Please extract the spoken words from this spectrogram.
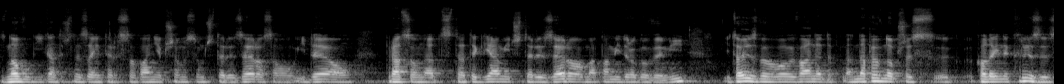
znowu gigantyczne zainteresowanie przemysłem 4.0, samą ideą, pracą nad strategiami 4.0, mapami drogowymi i to jest wywoływane na pewno przez kolejny kryzys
